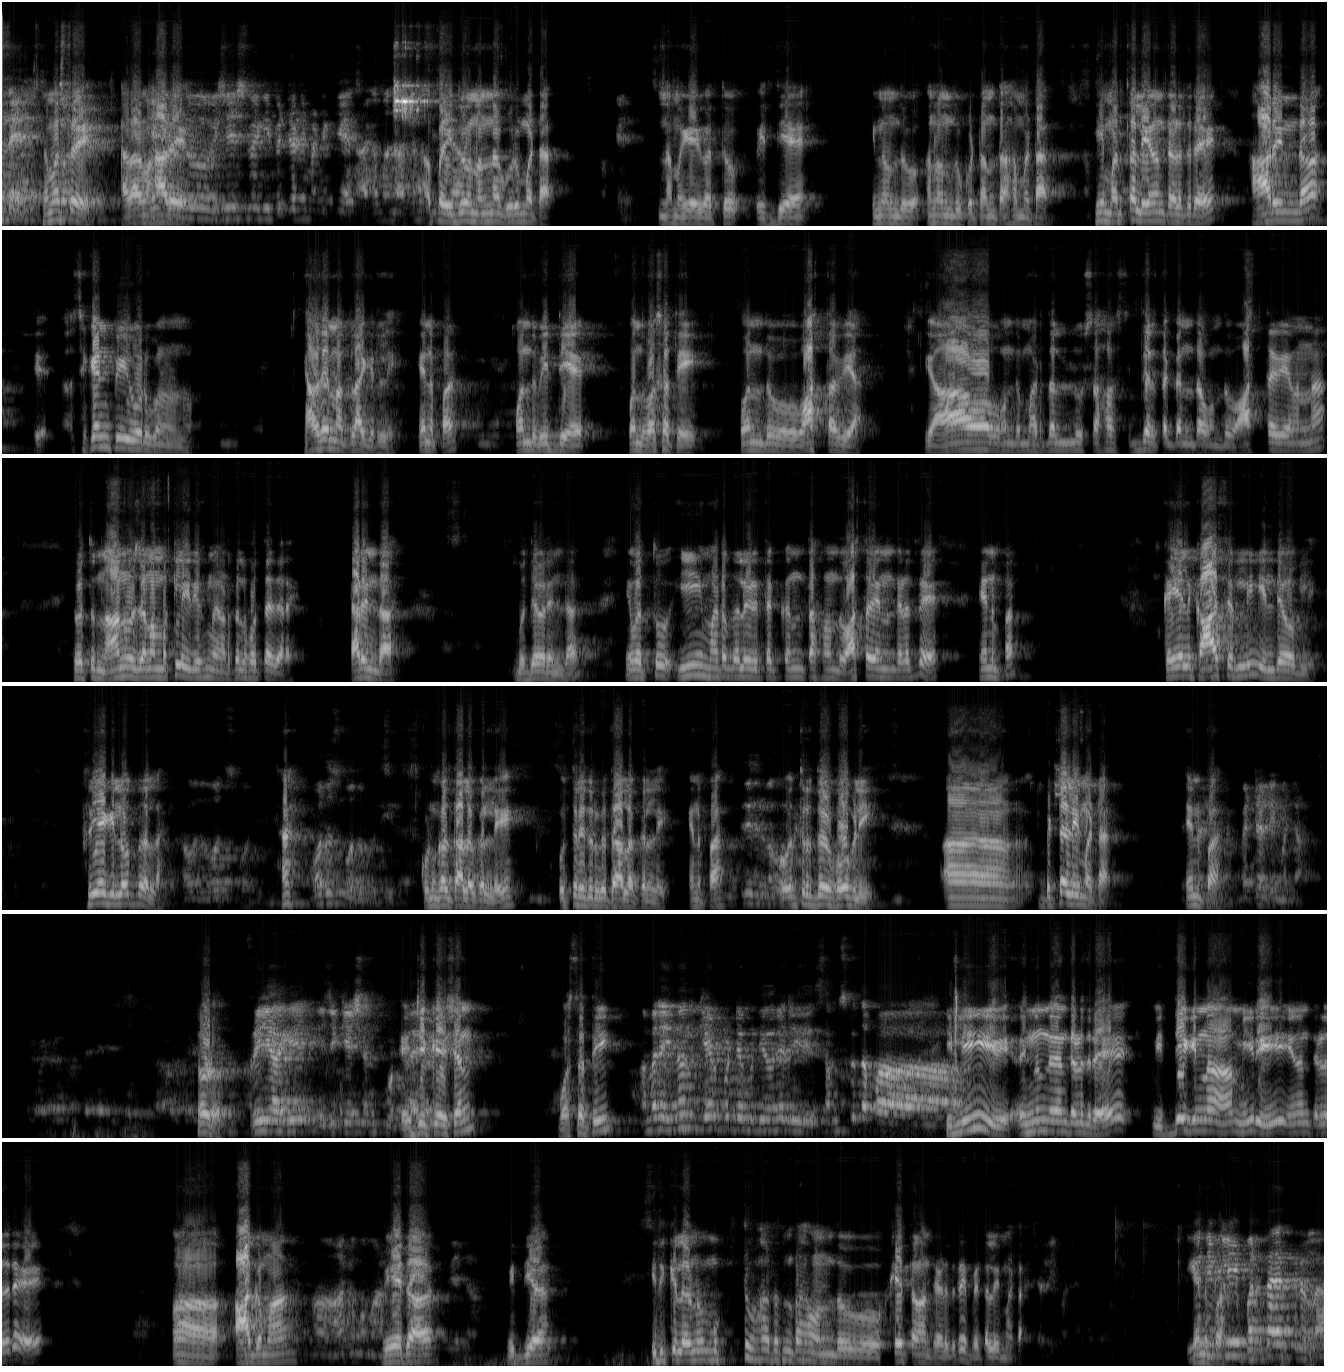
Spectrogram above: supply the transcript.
ನಮಸ್ತೆ. ಆರಾಮ ಮಹಾದೇವ್. ವಿಶೇಷವಾಗಿ ಬೆಟ್ಟಳ್ಳಿ ಮಠಕ್ಕೆ ಆಗಮನ ಅಪ್ಪ ಇದು ನನ್ನ ಗುರುಮಠ. ನಮಗೆ ಇವತ್ತು ವಿದ್ಯೆ ಇನ್ನೊಂದು ಹನ್ನೊಂದು ಕೊಟ್ಟಂತಹ ಮಠ. ಈ ಮಠದಲ್ಲಿ ಏನಂತ ಹೇಳಿದ್ರೆ ಆರಿಂದ ಸೆಕೆಂಡ್ ಪಿ ಯುವರೆಗೂ ಯಾವುದೇ ಮಕ್ಕಳಾಗಿರ್ಲಿ. ಏನಪ್ಪ? ಒಂದು ವಿದ್ಯೆ ಒಂದು ವಸತಿ ಒಂದು ವಾಸ್ತವ್ಯ. ಯಾವ ಒಂದು ಮಠದಲ್ಲೂ ಸಹ ಸಿದ್ಧಿರ್ತಕ್ಕಂಥ ಒಂದು ವಾಸ್ತವ್ಯವನ್ನ ಇವತ್ತು ನಾನೂರು ಜನ ಮಕ್ಕಳು ಇದೀಗ ಮಠದಲ್ಲಿ ಹೋಗ್ತಾ ಇದ್ದಾರೆ. ಯಾರಿಂದ? ಬುದ್ಧಿಯವರಿಂದ. ಇವತ್ತು ಈ ಮಠದಲ್ಲಿ ಇರತಕ್ಕಂತಹ ಒಂದು ವಾಸ್ತವ ಏನಂತ ಹೇಳಿದ್ರೆ ಏನಪ್ಪ? ಕೈಯಲ್ಲಿ ಕಾಸಿರ್ಲಿ ಇಲ್ಲದೆ ಹೋಗ್ಲಿ. ಫ್ರೀಯಾಗಿ ಇಲ್ಲಿ. ಓದಲ್ಲ. ಕುಣಗಲ್ ತಾಲೂಕಲ್ಲಿ ಉತ್ತರದುರ್ಗ ತಾಲೂಕಲ್ಲಿ ಏನಪ್ಪಾ? ಉತ್ತರದುರ್ಗ ಹೋಬಳಿ ಆ ಬೆಟ್ಟಳ್ಳಿ ಮಠ ಏನಪ್ಪ? ಬೆಟ್ಟಳ್ಳಿ ಮಠ. ನೋಡು. ಫ್ರೀಯಾಗಿ ಎಜುಕೇಶನ್ ಎಜುಕೇಶನ್ ವಸತಿ ಆಮೇಲೆ ಇನ್ನೊಂದು ಕೇಳ್ಪಟ್ಟೆ ಬುದ್ಧಿಯವರೇ ಇಲ್ಲಿ ಸಂಸ್ಕೃತ ಇಲ್ಲಿ ಇನ್ನೊಂದು ಏನಂತ ಹೇಳಿದ್ರೆ ವಿದ್ಯೆಗಿನ್ನ ಮೀರಿ ಏನಂತ ಹೇಳಿದ್ರೆ ಆಗಮ ಆಗಮ ವೇದ ವೇದ. ವಿದ್ಯೆ ಇದಕ್ಕೆಲ್ಲನು ಮುಕ್ತವಾದಂತಹ ಒಂದು ಕ್ಷೇತ್ರ ಅಂತ ಹೇಳಿದ್ರೆ ಬೆಟಲಿ ಮಠ. ಇಲ್ಲಿ ಬರ್ತಾ ಇರ್ತೀರಲ್ಲ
